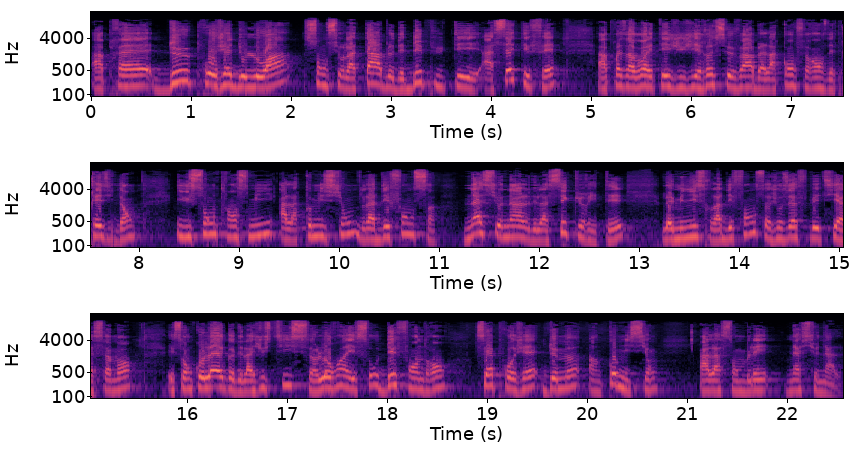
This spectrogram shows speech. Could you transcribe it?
Après, deux projets de loi sont sur la table des députés à cet effet. Après avoir été jugés recevables à la conférence des présidents, ils sont transmis à la commission de la défense nationale de la sécurité. Les ministres de la Défense, Joseph Betty Assaman, et son collègue de la justice, Laurent Esso, défendront ces projets demain en commission à l'Assemblée nationale.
